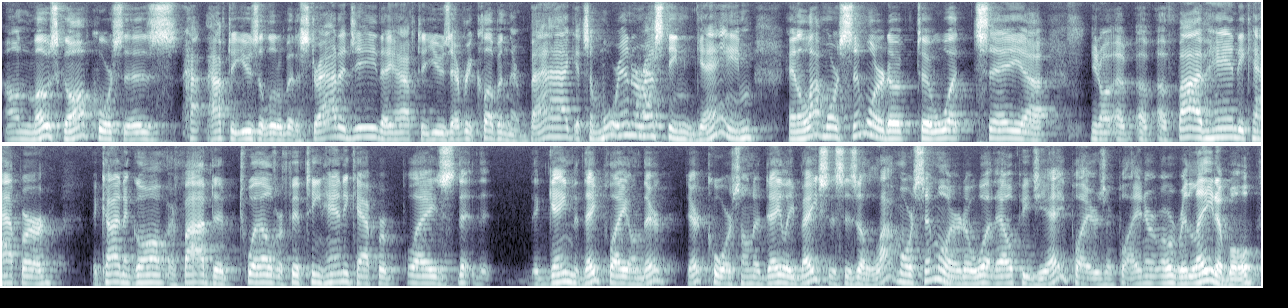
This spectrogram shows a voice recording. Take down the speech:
on most golf courses, ha- have to use a little bit of strategy. They have to use every club in their bag. It's a more interesting game and a lot more similar to to what say uh, you know a, a, a five handicapper. The kind of golf, or five to twelve or fifteen handicapper plays that, that the game that they play on their their course on a daily basis is a lot more similar to what LPGA players are playing, or, or relatable.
